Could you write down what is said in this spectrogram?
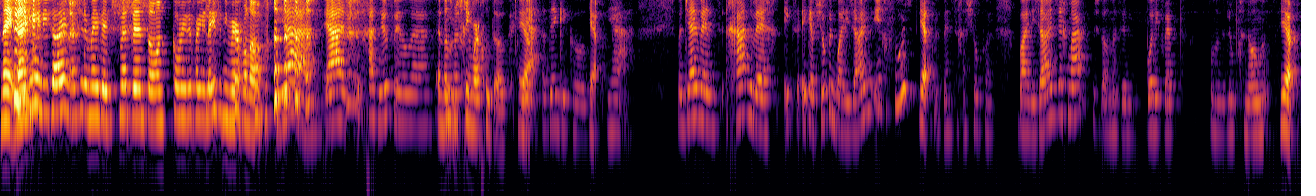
Nee, nou, human design, als je ermee besmet bent, dan kom je er van je leven niet meer vanaf. ja, ja het, het gaat heel veel. en dat is misschien maar goed ook. Ja, ja dat denk ik ook. Ja. ja. Want jij bent gaandeweg, ik, ik heb shopping by design ingevoerd. Ja. Dat mensen gaan shoppen by design, zeg maar. Dus wel met een bodycrap onder de loep genomen. Ja.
